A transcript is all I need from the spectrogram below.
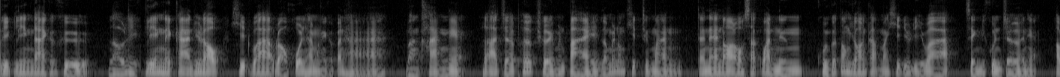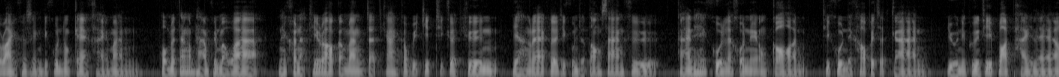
หลีกเลี่ยงได้ก็คือ เราหลีกเลี่ยงในการที่เราคิดว่าเราควรทำไงกับปัญหา บางครั้งเนี่ยเราอาจจะเพิกเฉยมันไป เราไม่ต้องคิดถึงมัน แต่แน่นอนว่าสักวันหนึ่งคุณก็ต้องย้อนกลับมาคิดอยู่ดีว่า สิ่งที่คุณเจอเนี่ยอะไรคือสิ่งที่คุณต้องแก้ไขมัน ผมได้ตั้งคำถามขึ้นมาว่า ในขณะที่เรากำลังจัดการกับวิกฤตที่เกิดขึ้น อย่างแรกเลยที่คุณจะต้องสร้างคือ การให้คุณและคนในองค์กรที่คุณได้เข้าไปจัดการ อยู่ในพื้นที่ปลอดภัยแล้ว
